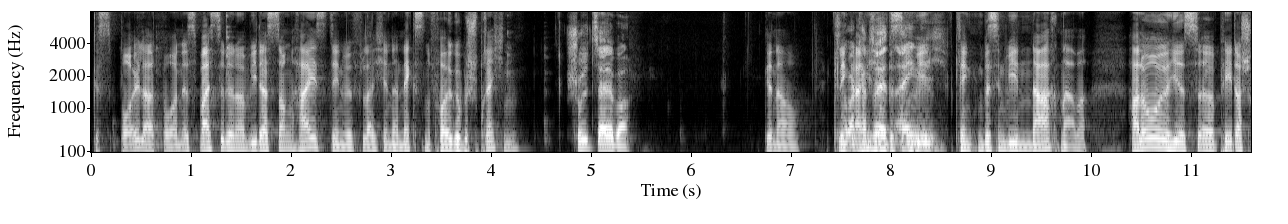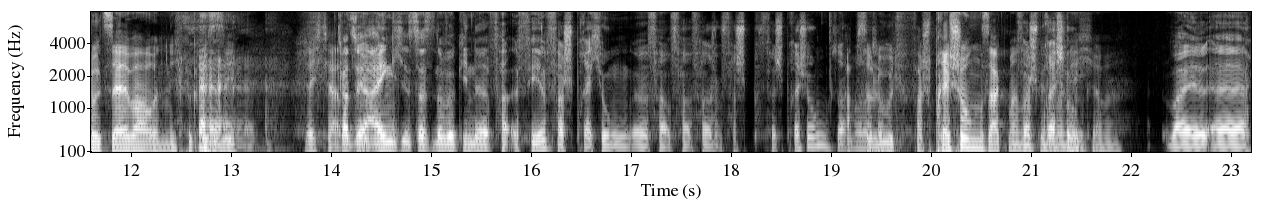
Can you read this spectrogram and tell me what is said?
gespoilert worden ist. Weißt du denn noch, wie der Song heißt, den wir vielleicht in der nächsten Folge besprechen? Schuld selber. Genau. Klingt Aber kannst eigentlich, du ein jetzt bisschen wie, eigentlich- klingt ein bisschen wie ein Nachname. Hallo, hier ist äh, Peter Schulz selber und ich begrüße Sie recht herzlich. Kannst du ja eigentlich, ist das eine, wirklich eine Ver Fehlversprechung, äh, Ver Ver Ver Vers Versprechung? Sagt man das so? Absolut. Versprechung sagt man Versprechung. nicht, aber Weil, äh,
